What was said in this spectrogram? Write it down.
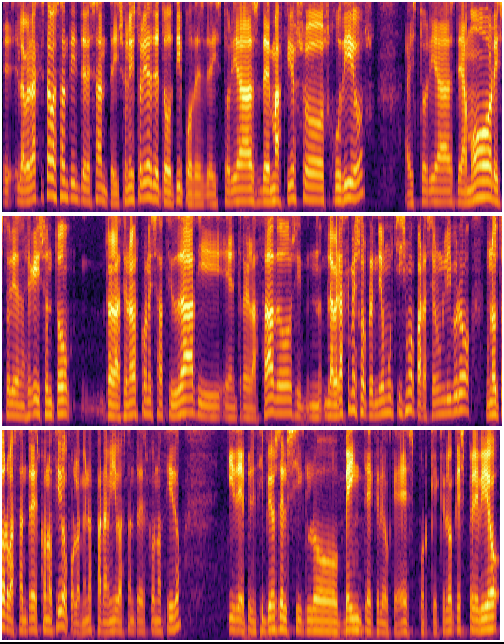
eh, la verdad es que está bastante interesante y son historias de todo tipo, desde historias de mafiosos judíos, a historias de amor, a historias no sé qué, y son todo relacionados con esa ciudad y entrelazados. Y la verdad es que me sorprendió muchísimo para ser un libro, un autor bastante desconocido, por lo menos para mí bastante desconocido, y de principios del siglo XX creo que es, porque creo que es previo,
